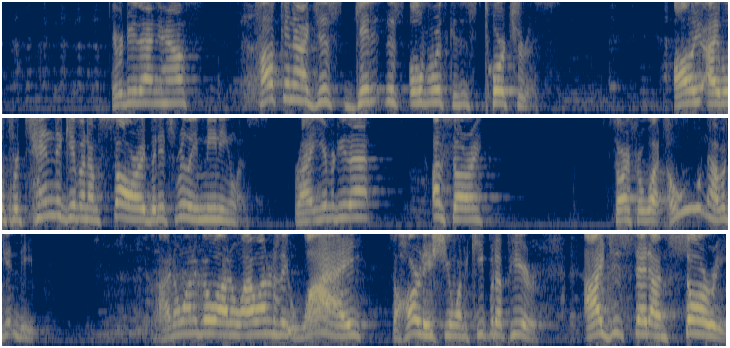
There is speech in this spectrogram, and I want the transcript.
Ever do that in your house? How can I just get this over with because it's torturous? All, I will pretend to give an I'm sorry, but it's really meaningless, right? You ever do that? I'm sorry. Sorry for what? Oh, now we're getting deep. I don't want to go, I don't I want to say why. It's a hard issue. I want to keep it up here. I just said, I'm sorry.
